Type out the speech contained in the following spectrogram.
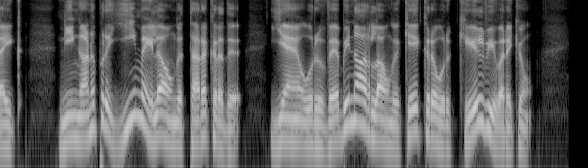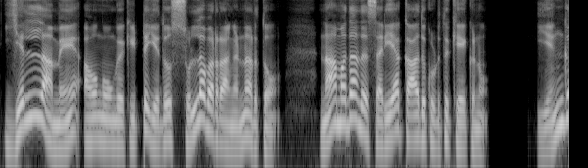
லைக் நீங்க அனுப்புற இமெயில அவங்க திறக்கிறது ஏன் ஒரு வெபினார்ல அவங்க கேட்குற ஒரு கேள்வி வரைக்கும் எல்லாமே அவங்க உங்ககிட்ட ஏதோ சொல்ல வர்றாங்கன்னு அர்த்தம். நாம தான் அதை சரியா காது கொடுத்து கேட்கணும் எங்க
